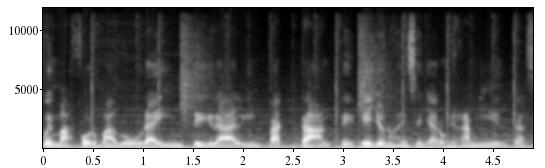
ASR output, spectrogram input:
fue más formadora, integral, impactante. Ellos nos enseñaron herramientas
